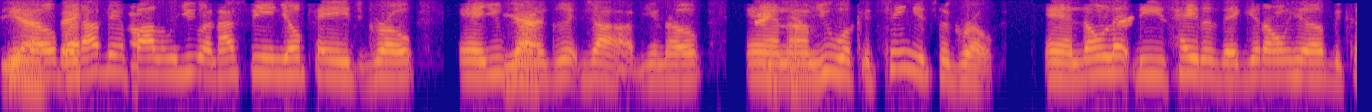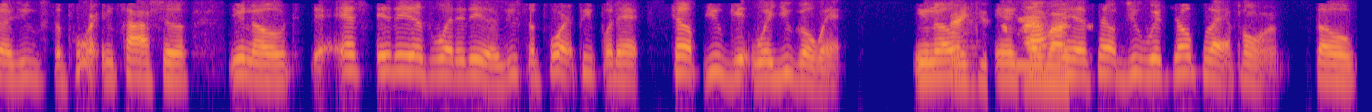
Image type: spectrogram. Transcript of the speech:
You Yeah, know, but I've been following you and I've seen your page grow and you've Yeah. done a good job, you know. And you. um you will continue to grow. And don't let these haters that get on here because you supporting Tasha, you know, it's, it is what it is. You support people that help you get where you go at. You know, Thank you so and very Tasha much. has helped you with your platform. So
